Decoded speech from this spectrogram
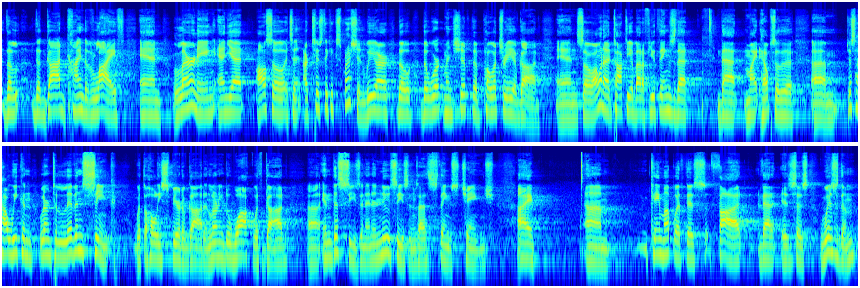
the, the God kind of life and learning, and yet also it's an artistic expression. We are the, the workmanship, the poetry of God. And so I want to talk to you about a few things that, that might help so the, um, just how we can learn to live in sync with the Holy Spirit of God and learning to walk with God uh, in this season and in new seasons as things change. I um, came up with this thought that is, says wisdom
